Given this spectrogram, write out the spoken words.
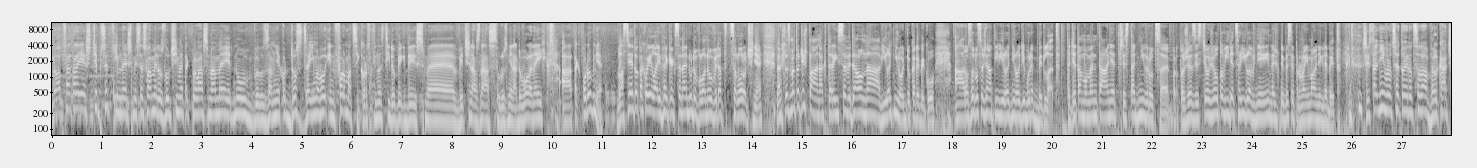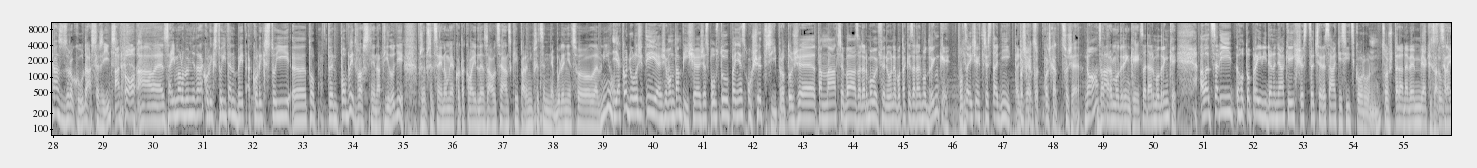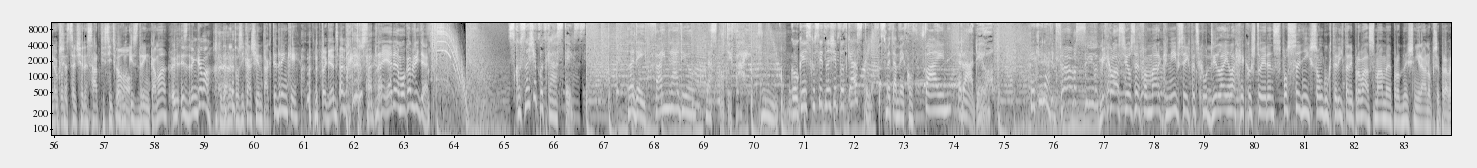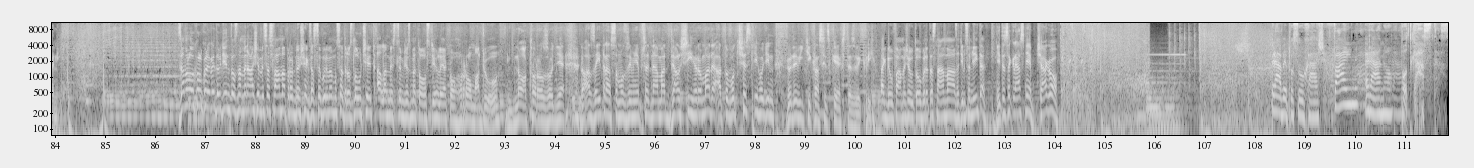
No a přátelé, ještě předtím, než my se s vámi rozloučíme, tak pro vás máme jednu za mě jako dost zajímavou informaci, kor v téhle době, kdy jsme většina z nás různě na dovolených a tak podobně. Vlastně je to takový lifehack, jak se na jednu dovolenou vydat celoročně. Našli jsme totiž pána, který se vydal na výletní loď do Karibiku a rozhodl se, že na té výletní lodi bude bydlet. Teď je tam momentálně 300 dní v ruce, protože zjistil, že ho to vyjde celý levněji, než kdyby si pronajímal někde byt. 300 dní v roce to je docela velká část z roku, dá se říct. Ano. Ale zajímalo by mě teda, kolik stojí ten byt a kolik stojí uh, to, ten pobyt vlastně na té lodi. Protože přece jenom jako takovýhle zaoceánský parník přece nebude něco levného. Jako důležitý je, že on tam píše, že spoustu peněz ušetří, protože tam má třeba zadarmo wi nebo taky zadarmo drinky po celých těch 300 dní. Takže Počkat, jako, počkat, cože? No, Zadarmo drinky. Zadarmo drinky. Ale celý ho to prej vyjde na nějakých 660 tisíc korun, což teda nevím, jak Za jsou celý rok jako... 660 tisíc korun No. i s drinkama? I, I s drinkama. Ty, Dane, to říkáš jen tak ty drinky? No tak jedem. Snad nejedem okamžitě. Zkus naše podcasty. Hledej Fine Radio na Spotify. Hmm. Koukej zkusit naše podcasty. Jsme tam jako Fine Radio. Jak jinak? Mikolas Josef a Mark Neve s jejich peckou Delilah jakožto jeden z posledních songů, kterých tady pro vás máme pro dnešní ráno připravený. Za malou chvilku 9 hodin, to znamená, že my se s váma pro dnešek zase budeme muset rozloučit, ale myslím, že jsme toho stihli jako hromadu. No to rozhodně. No a zítra samozřejmě před náma další hromada a to od 6 hodin do 9 klasicky, jak jste zvyklí. Tak doufáme, že u toho budete s náma a zatím se mějte. Mějte se krásně. Čágo. Právě posloucháš Fine Ráno podcast.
